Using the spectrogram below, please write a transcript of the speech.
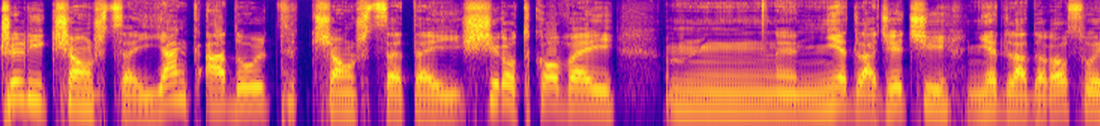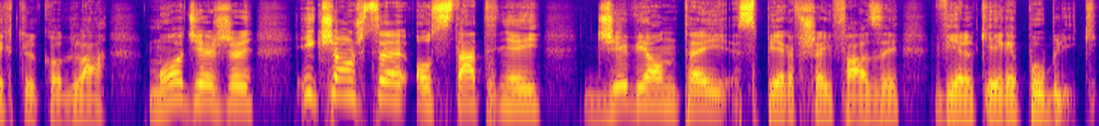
czyli książce Young Adult, książce tej środkowej, mm, nie dla dzieci, nie dla dorosłych, tylko dla młodzieży i książce ostatniej, dziewiątej z pierwszej fazy Wielkiej Republiki.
